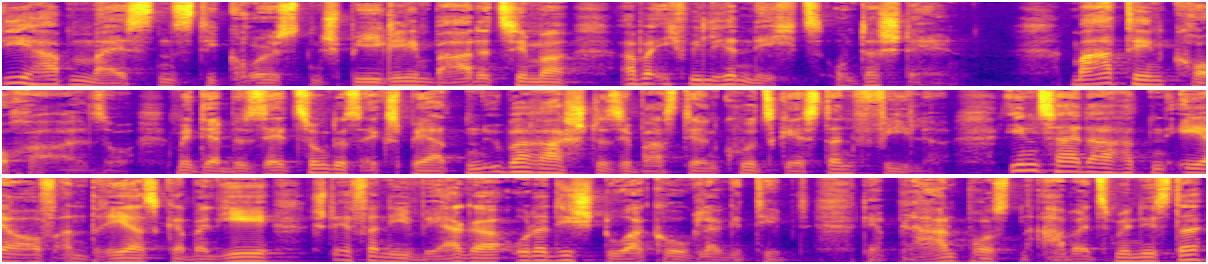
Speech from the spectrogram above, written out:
Die haben meistens die größten Spiegel im Badezimmer, aber ich will hier nichts unterstellen. Martin Kocher also. Mit der Besetzung des Experten überraschte Sebastian Kurz gestern viele. Insider hatten eher auf Andreas Gabalier, Stefanie Werger oder die Storkogler getippt. Der Planposten Arbeitsminister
